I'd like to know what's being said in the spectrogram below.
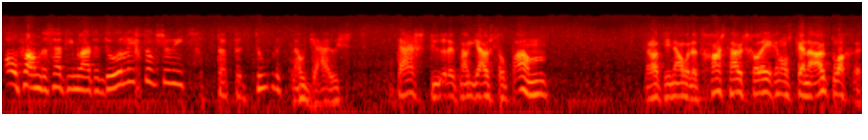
Of anders had hij hem laten doorlichten of zoiets. Dat bedoel ik nou juist. Daar stuur ik nou juist op aan. Dan had hij nou in het gasthuis gelegen en ons kunnen uitlachen.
